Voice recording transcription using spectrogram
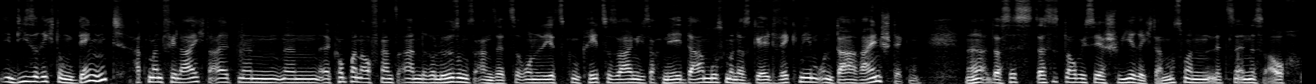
in diese Richtung denkt, hat man vielleicht halt einen, einen, äh, kommt man auf ganz andere Lösungsansätze, ohne jetzt konkret zu sagen, ich sage, nee, da muss man das Geld wegnehmen und da reinstecken. Ne, das ist, das ist, glaube ich, sehr schwierig. Da muss man letzten Endes auch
